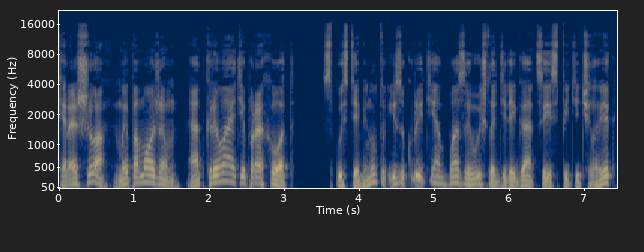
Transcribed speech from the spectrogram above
«Хорошо, мы поможем. Открывайте проход!» Спустя минуту из укрытия базы вышла делегация из пяти человек,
